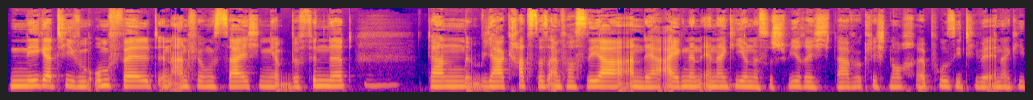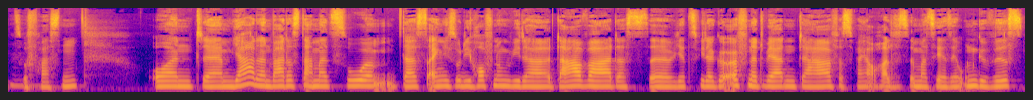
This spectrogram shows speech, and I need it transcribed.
negativen Umfeld in Anführungszeichen befindet, mhm. dann ja kratzt das einfach sehr an der eigenen Energie und es ist schwierig, da wirklich noch äh, positive Energie mhm. zu fassen. Und ähm, ja, dann war das damals so, dass eigentlich so die Hoffnung wieder da war, dass äh, jetzt wieder geöffnet werden darf. Es war ja auch alles immer sehr, sehr ungewiss.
